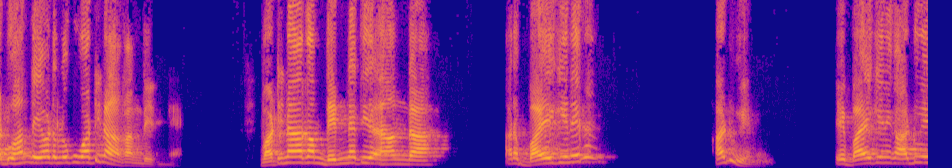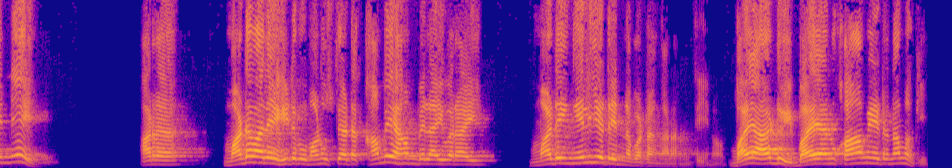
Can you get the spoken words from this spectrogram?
අඩු හන්ද ඒවට ලොකු වටිනාකම් දෙන්නේ නැහැ. වටිනාකම් දෙන්නේ නැති හන්දා අර බය කියන එක අඩු වෙනවා. ඒ බය කියන එක අඩු වෙන්නේ අර මඩවලේ හිටපු මිනිස්සයාට කඹේ හම්බෙලා ඉවරයි. මඩෙන් එළියට එන්න පටන් අරන් තිනවා. බය අඩුයි. බය anu කාමයට නමකි.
